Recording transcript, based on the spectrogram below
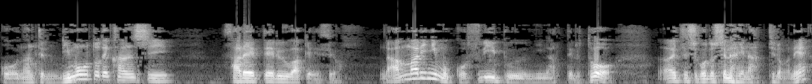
こう、なんていうの、リモートで監視されてるわけですよ。あんまりにもこう、スリープになってると、あいつ仕事してないなっていうのがね、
